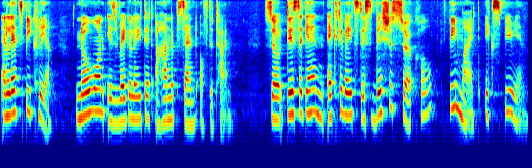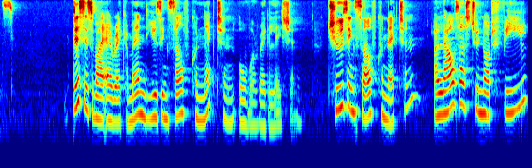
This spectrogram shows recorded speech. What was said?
And let's be clear no one is regulated 100% of the time. So, this again activates this vicious circle we might experience. This is why I recommend using self connection over regulation. Choosing self connection allows us to not feel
